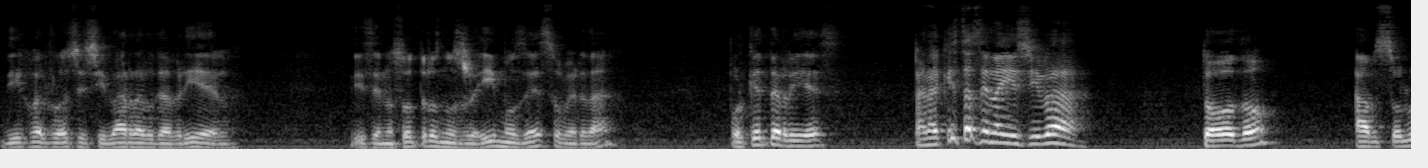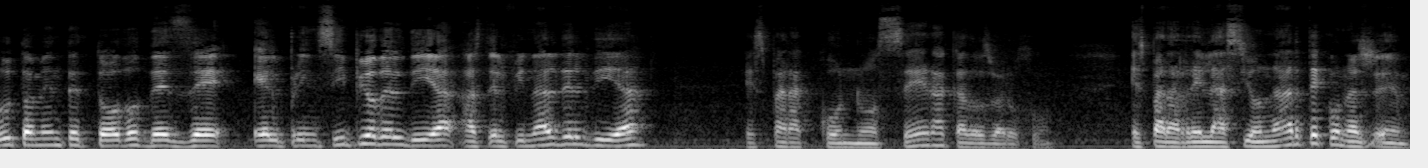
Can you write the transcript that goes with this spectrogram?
Dijo el Rosh Shibarra Gabriel. Dice, nosotros nos reímos de eso, ¿verdad? ¿Por qué te ríes? ¿Para qué estás en la yeshiva? Todo, absolutamente todo, desde el principio del día hasta el final del día, es para conocer a Kadosh Baruj es para relacionarte con Hashem.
